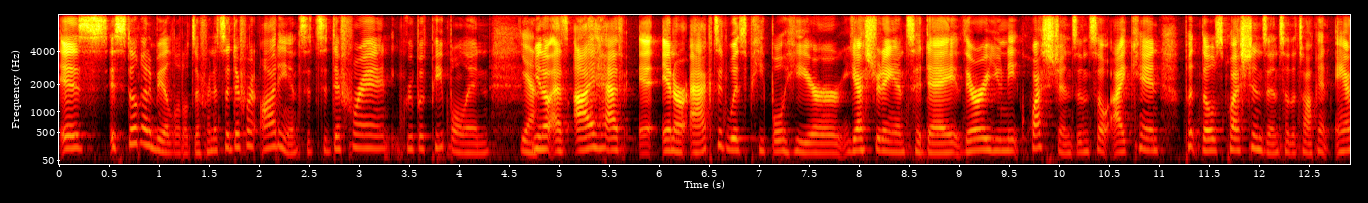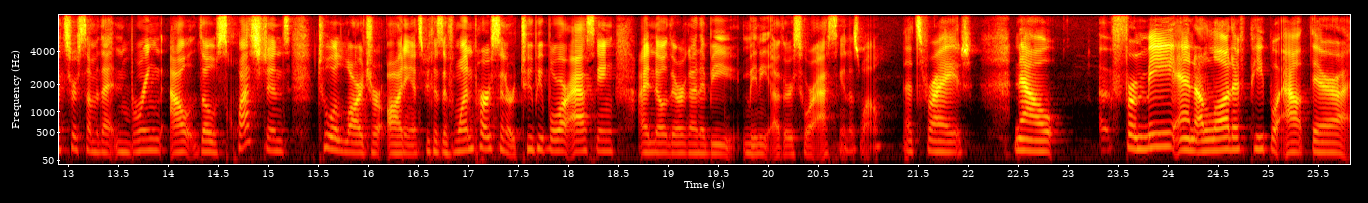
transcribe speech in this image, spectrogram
is is still going to be a little different. It's a different audience. It's a different group of people, and Yeah. you know, as I have i- interacted with people here yesterday and today, there are unique questions, and so I can put those questions into the talk and answer some of that and bring out those questions to a larger audience. Because if one person or two people are asking, I know there are going to be many others who are asking as well. That's right. Now, for me and a lot of people out there,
